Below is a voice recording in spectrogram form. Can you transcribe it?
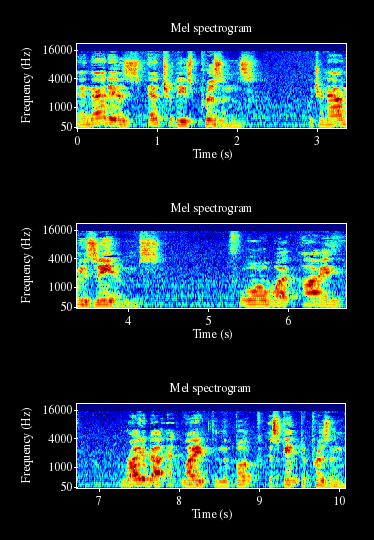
And that is enter these prisons, which are now museums, for what I write about at length in the book Escape to Prison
